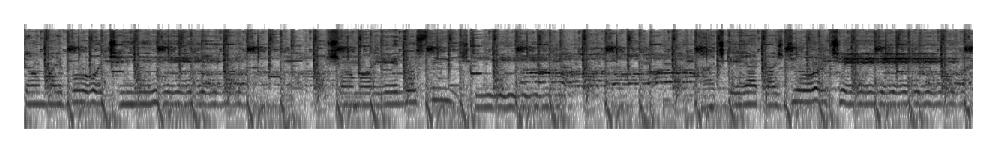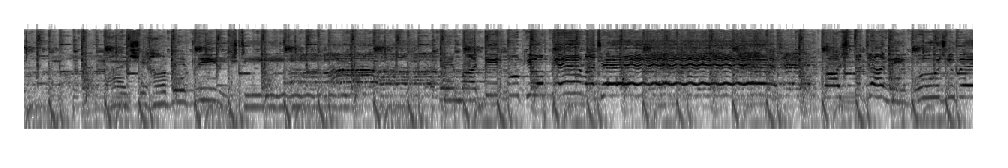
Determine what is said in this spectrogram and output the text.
সময় বলছে সময় এলো সৃষ্টি। আজকে আকাশ জ্বলছে কাল সে হবে বৃষ্টি। মাটির বুকেও প্রেম আছে। কষ্ট জানি বুঝবে।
